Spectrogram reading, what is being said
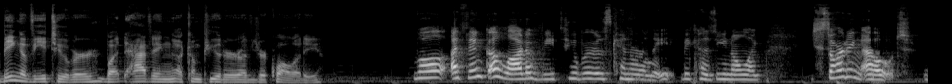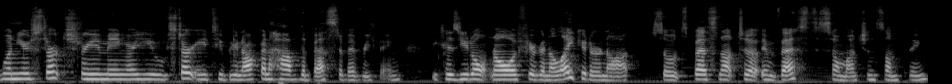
being a VTuber, but having a computer of your quality? Well, I think a lot of VTubers can relate because you know, like starting out when you start streaming or you start YouTube, you're not going to have the best of everything because you don't know if you're going to like it or not. So it's best not to invest so much in something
